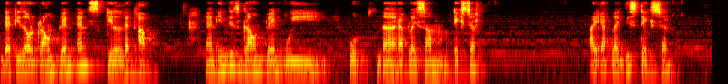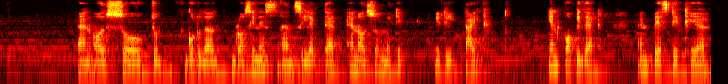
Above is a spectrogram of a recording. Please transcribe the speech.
that is our ground plane and scale that up. And in this ground plane we would uh, apply some texture I apply this texture and also to go to the glossiness and select that and also make it little tight and copy that and paste it here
